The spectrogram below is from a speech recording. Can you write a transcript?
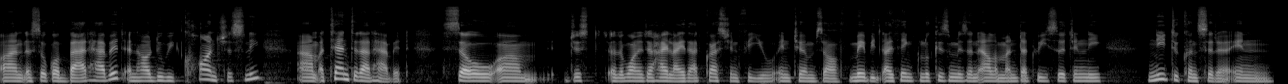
and a so-called bad habit, and how do we consciously um, attend to that habit? So, um, just I wanted to highlight that question for you in terms of maybe I think lookism is an element that we certainly need to consider in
